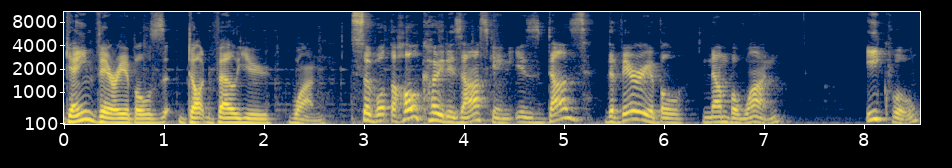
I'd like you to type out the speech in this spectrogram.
game variables dot value one. So what the whole code is asking is does the variable number one equal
